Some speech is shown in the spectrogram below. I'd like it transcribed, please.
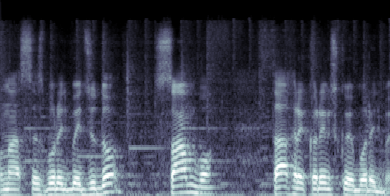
У нас це з боротьби дзюдо, самбо та греко-римської боротьби.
